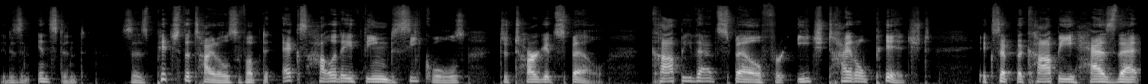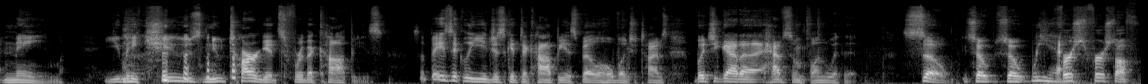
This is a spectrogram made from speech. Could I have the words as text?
It is an instant. It says pitch the titles of up to X holiday themed sequels to target spell. Copy that spell for each title pitched, except the copy has that name. You may choose new targets for the copies. So basically, you just get to copy a spell a whole bunch of times, but you gotta have some fun with it. So, So, so We have- first, first off,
